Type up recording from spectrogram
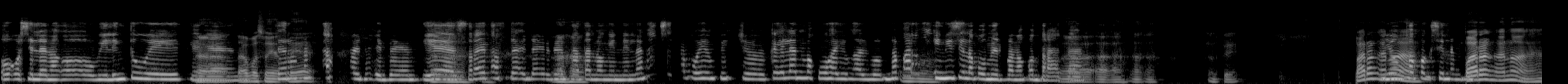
oo sila nang oo, willing to wait, ah, ganyan. Uh, tapos may, Pero may, right after the event, yes, uh, right after the event, uh-huh. tatanungin nila, nasa na po yung picture? Kailan makuha yung album? Na parang uh-huh. hindi sila pumirma ng kontrata. Uh, uh, uh, uh, uh. Okay. Parang ano yung kapag sinabi, parang ano ah,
